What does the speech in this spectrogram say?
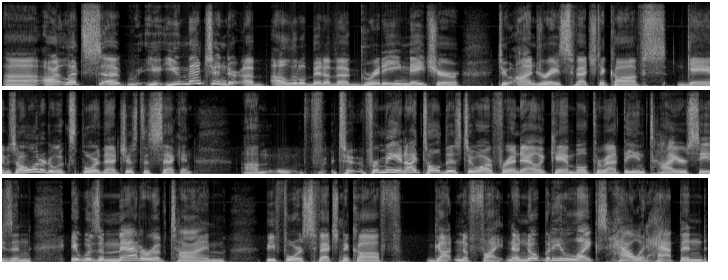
Uh, all right, let's. Uh, you, you, mentioned a, a, little bit of a gritty nature to Andrei Svechnikov's game, so I wanted to explore that just a second. Um, f- to, for me, and I told this to our friend Alec Campbell throughout the entire season, it was a matter of time before Svechnikov got in a fight. Now, nobody likes how it happened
